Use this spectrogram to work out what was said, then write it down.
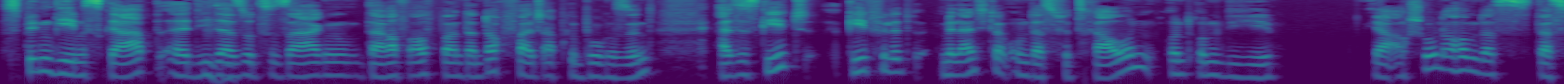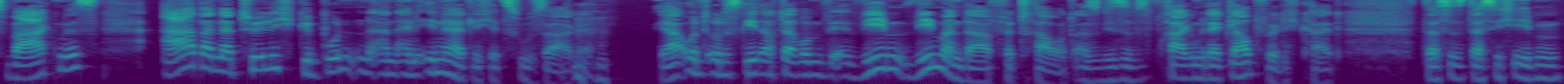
Spin-Games gab, äh, die mhm. da sozusagen darauf aufbauen, dann doch falsch abgebogen sind. Also es geht, geht Philipp Melanchthon um das Vertrauen und um die, ja auch schon auch um das, das Wagnis, aber natürlich gebunden an eine inhaltliche Zusage. Mhm. Ja, und, und es geht auch darum, wem, wem man da vertraut. Also diese Frage mit der Glaubwürdigkeit. Dass es, dass ich eben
